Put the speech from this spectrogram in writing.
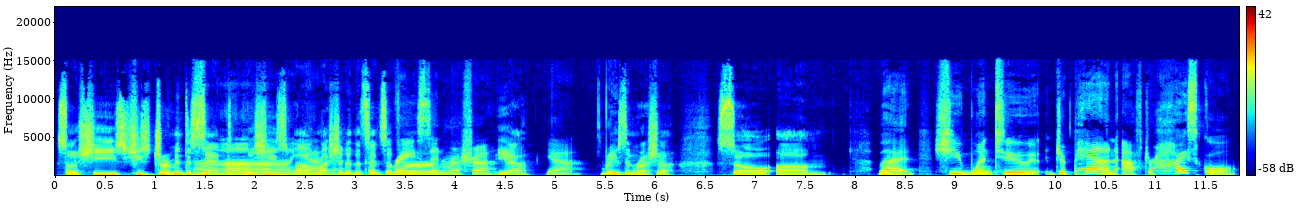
So she's she's German descent, but she's uh, yeah, Russian in the sense of Raised her. in Russia. yeah, Yeah. raised in Russia. So um, But she went to Japan after high school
